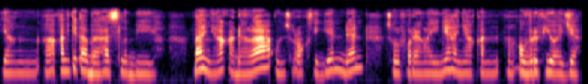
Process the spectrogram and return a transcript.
Yang uh, akan kita bahas lebih banyak adalah unsur oksigen dan sulfur yang lainnya hanya akan uh, overview aja.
